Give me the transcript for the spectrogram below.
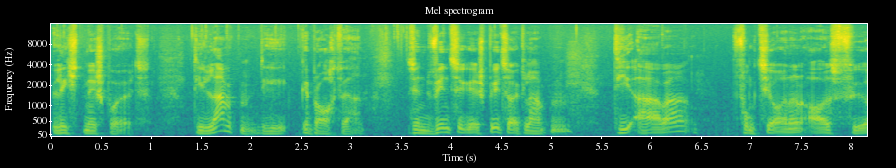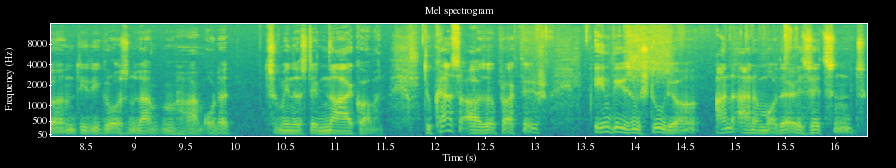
Lichtmischpult. Die Lampen, die gebraucht werden, sind winzige Spielzeuglampen, die aber Funktionen ausführen, die die großen Lampen haben oder zumindest dem nahe kommen. Du kannst also praktisch in diesem Studio an einem Modell sitzend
